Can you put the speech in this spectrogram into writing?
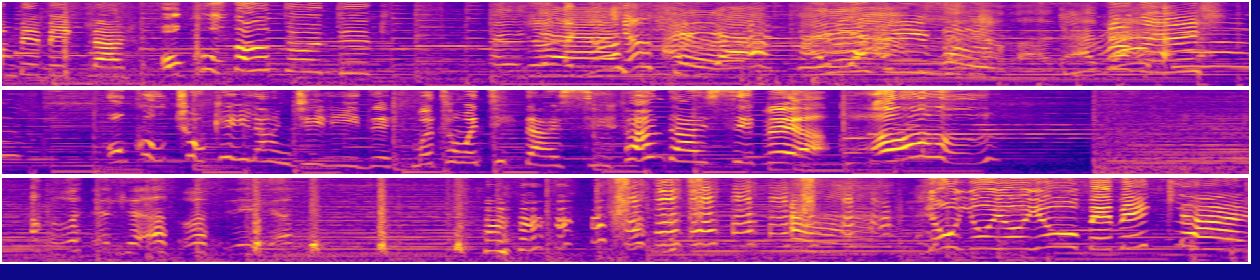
Selam bebekler. Okuldan döndük. Okul çok eğlenceliydi. Matematik dersi, fen dersi ve... Yo yo yo yo bebekler.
